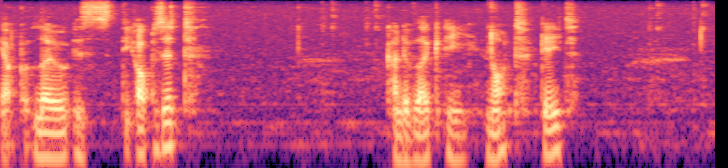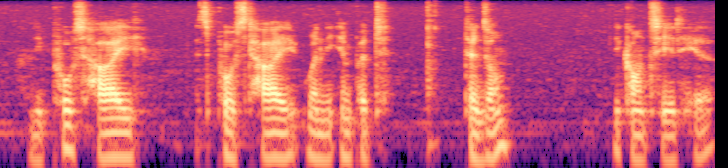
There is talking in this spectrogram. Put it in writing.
The output low is the opposite, kind of like a NOT gate. The pulse high is post high when the input turns on. You can't see it here.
